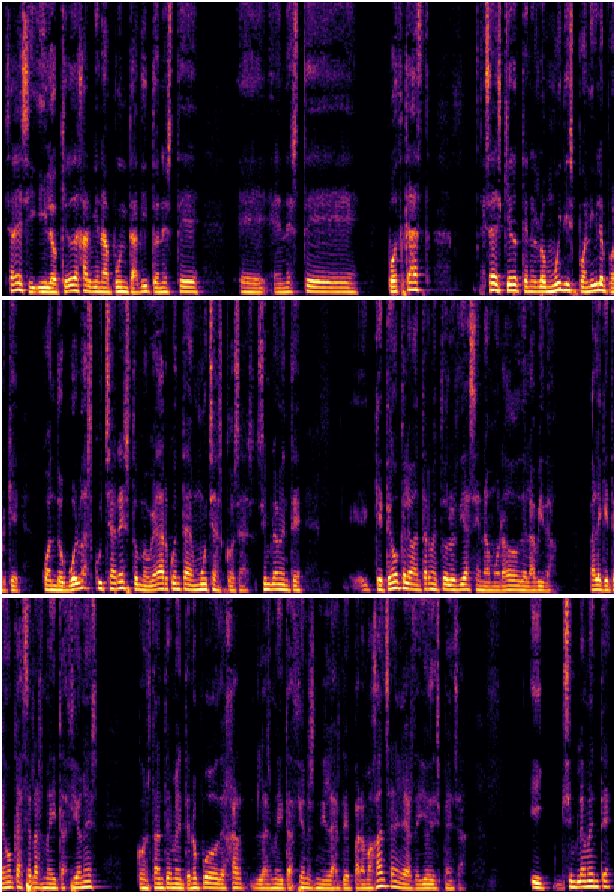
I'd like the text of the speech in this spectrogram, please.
¿sabes? Y, lo quiero dejar bien apuntadito en este, eh, en este podcast, ¿sabes? Quiero tenerlo muy disponible porque cuando vuelva a escuchar esto me voy a dar cuenta de muchas cosas. Simplemente eh, que tengo que levantarme todos los días enamorado de la vida, ¿vale? Que tengo que hacer las meditaciones constantemente. No puedo dejar las meditaciones ni las de Paramahansa ni las de Yo Dispensa y simplemente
